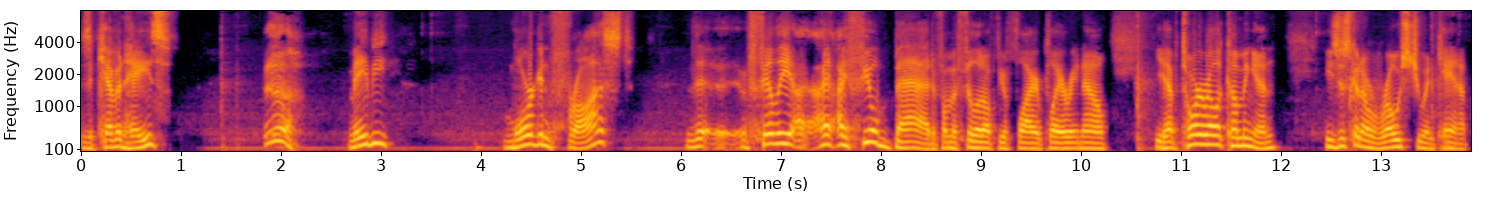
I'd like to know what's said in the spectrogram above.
Is it Kevin Hayes? Ugh, maybe Morgan Frost." The Philly, I, I feel bad if I'm a Philadelphia Flyer player right now. You have Tortorella coming in. He's just going to roast you in camp.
